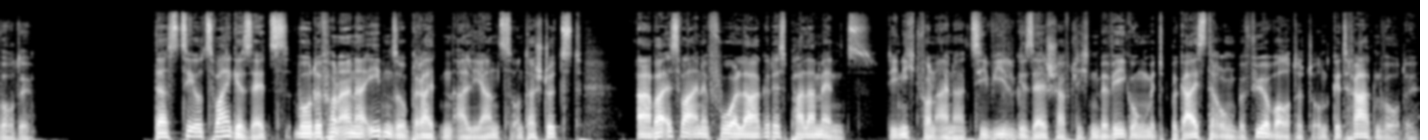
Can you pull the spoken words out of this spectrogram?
wurde. Das CO2-Gesetz wurde von einer ebenso breiten Allianz unterstützt, aber es war eine Vorlage des Parlaments, die nicht von einer zivilgesellschaftlichen Bewegung mit Begeisterung befürwortet und getragen wurde.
